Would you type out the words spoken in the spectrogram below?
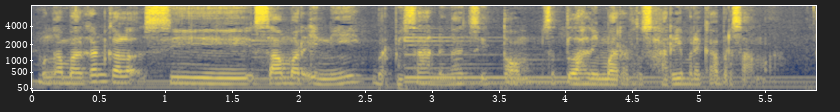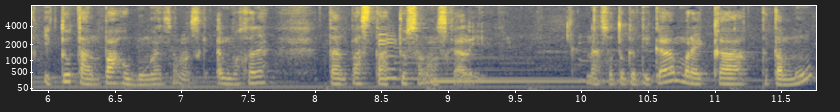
menggambarkan kalau si Summer ini berpisah dengan si Tom setelah 500 hari mereka bersama. Itu tanpa hubungan sama sekali eh, maksudnya tanpa status sama sekali. Nah suatu ketika mereka ketemu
